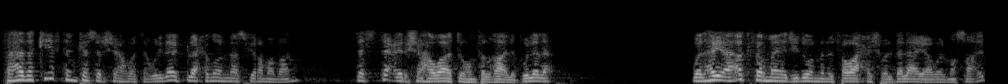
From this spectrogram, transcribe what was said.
فهذا كيف تنكسر شهوته؟ ولذلك تلاحظون الناس في رمضان تستعر شهواتهم في الغالب ولا لا؟ والهيئة أكثر ما يجدون من الفواحش والبلايا والمصائب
